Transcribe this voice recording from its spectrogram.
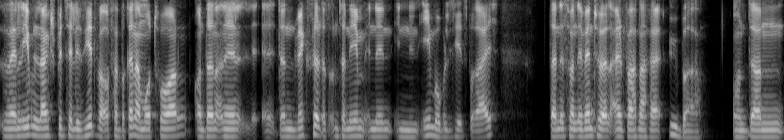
sein Leben lang spezialisiert war auf Verbrennermotoren und dann, den, äh, dann wechselt das Unternehmen in den in den E-Mobilitätsbereich, dann ist man eventuell einfach nachher über. Und dann,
